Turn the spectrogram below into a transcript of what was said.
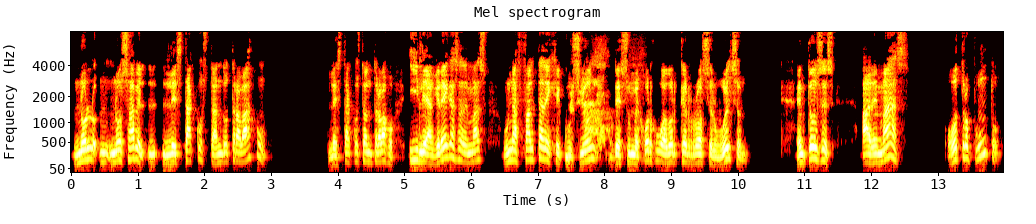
No, no sabe, le está costando trabajo le está costando trabajo. Y le agregas además una falta de ejecución de su mejor jugador que es Russell Wilson. Entonces, además, otro punto,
